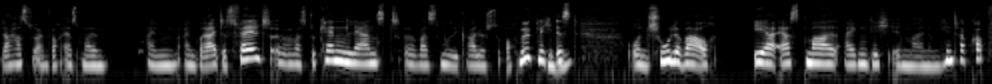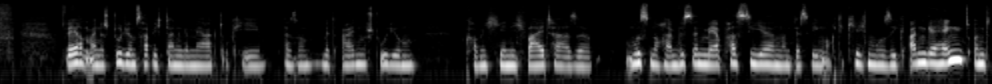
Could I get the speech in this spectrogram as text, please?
da hast du einfach erstmal ein, ein breites Feld, äh, was du kennenlernst, äh, was musikalisch so auch möglich mhm. ist. Und Schule war auch eher erstmal eigentlich in meinem Hinterkopf. Und während meines Studiums habe ich dann gemerkt, okay, also mit einem Studium komme ich hier nicht weiter. Also muss noch ein bisschen mehr passieren und deswegen auch die Kirchenmusik angehängt und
